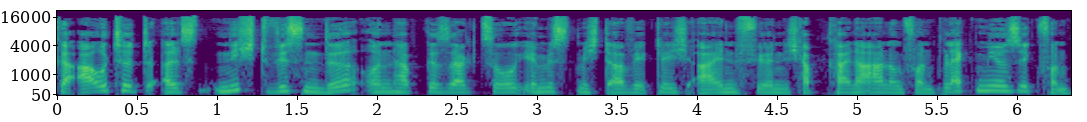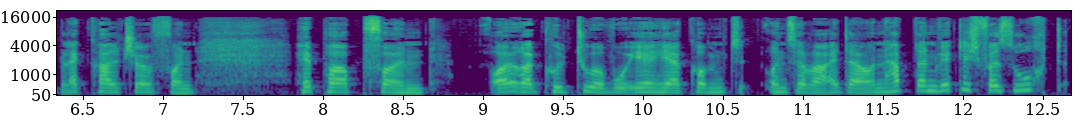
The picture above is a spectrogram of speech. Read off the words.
geoutet als Nichtwissende und habe gesagt, so, ihr müsst mich da wirklich einführen einführen. Ich habe keine Ahnung von Black Music, von Black Culture, von Hip-Hop, von eurer Kultur, wo ihr herkommt und so weiter. Und habe dann wirklich versucht,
